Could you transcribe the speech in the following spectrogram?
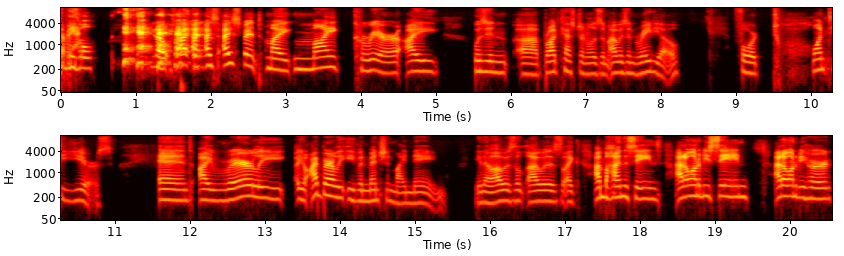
to people. You know, I, I, I- spent my my career. I was in uh, broadcast journalism. I was in radio for twenty years, and I rarely, you know, I barely even mentioned my name. You know, I was I was like, I'm behind the scenes. I don't want to be seen. I don't want to be heard.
